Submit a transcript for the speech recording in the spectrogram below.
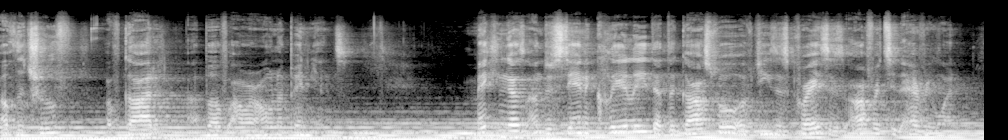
of the truth of God above our own opinions, making us understand clearly that the gospel of Jesus Christ is offered to everyone.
